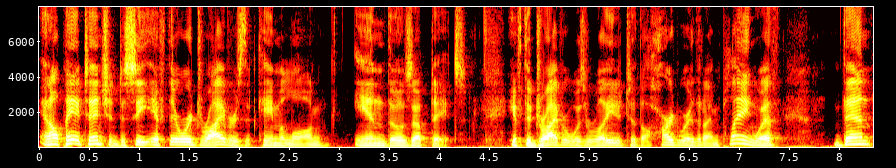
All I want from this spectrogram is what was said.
And I'll pay attention to see if there were drivers that came along in those updates. If the driver was related to the hardware that I'm playing with, then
